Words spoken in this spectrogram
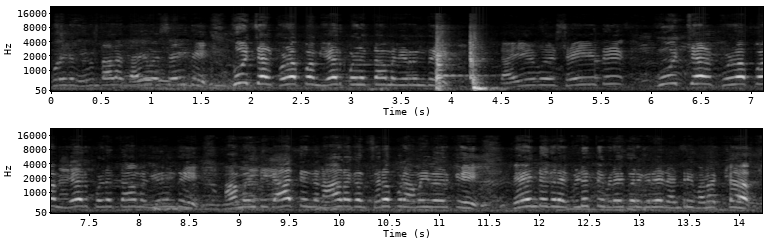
குறைகள் இருந்தாலும் தயவு செய்து கூச்சல் குழப்பம் ஏற்படுத்தாமல் இருந்து தயவு செய்து கூச்சல் குழப்பம் ஏற்படுத்தாமல் இருந்து அமைதி காத்து இந்த நாடகம் சிறப்பு அமைவதற்கு வேண்டுதலை விடுத்து விடைபெறுகிறேன். நன்றி வணக்கம்.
